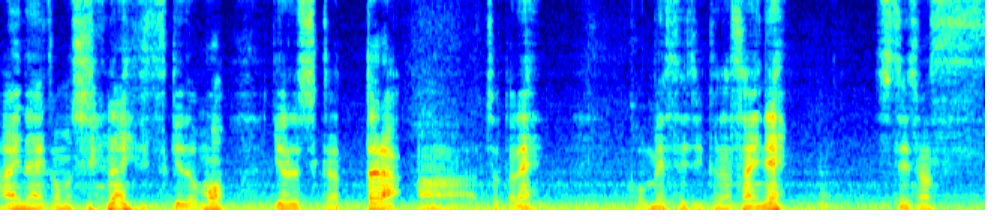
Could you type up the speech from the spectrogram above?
会えないかもしれないですけども、よろしかったら、あちょっとね、こうメッセージくださいね。失礼します。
